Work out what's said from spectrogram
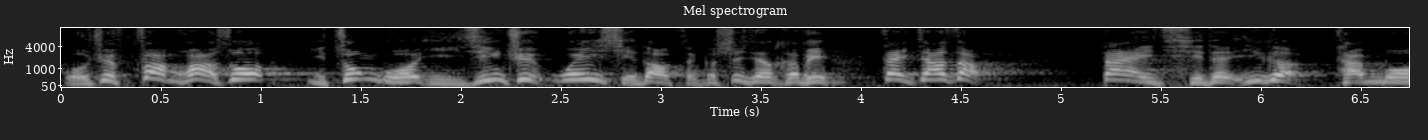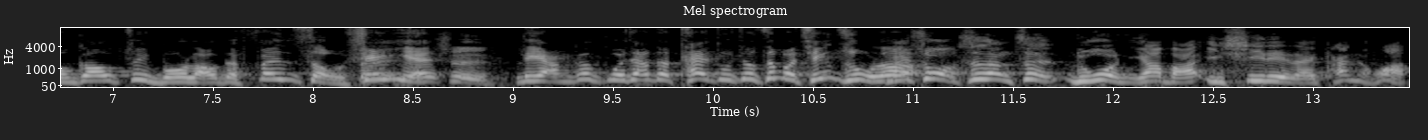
我去放话说，你中国已经去威胁到整个世界的和平，再加上。戴琪的一个“残波高，坠波牢”的分手宣言，是两个国家的态度就这么清楚了。没错，事实际上这如果你要把它一系列来看的话，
